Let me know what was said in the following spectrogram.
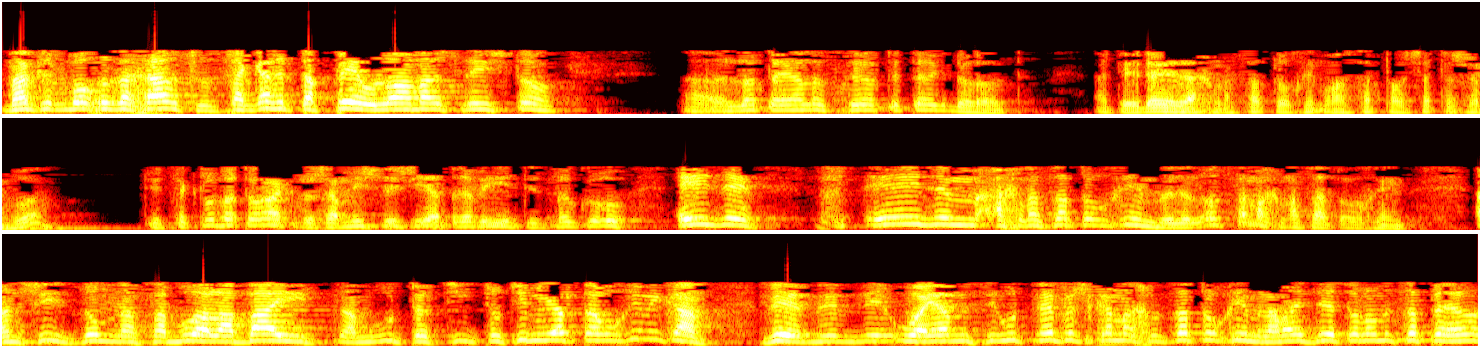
מה הקדוש ברוך הוא זכר? שהוא סגר את הפה, הוא לא אמר שזה אשתו. לא היה לו זכויות יותר גדולות. אתה יודע איזה הכנסת אורחים הוא עשה פרשת השבוע? תסתכלו בתורה הקדושה, משלישי עד רביעי, תסתכלו איזה, איזה הכנסת אורחים, וזה לא סתם הכנסת אורחים. אנשי סדום נסבו על הבית, אמרו, תוציא, תוציא מיד את האורחים מכאן. והוא היה מסירות נפש כאן הכנסת אורחים, למה את זה אתה לא מספר?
